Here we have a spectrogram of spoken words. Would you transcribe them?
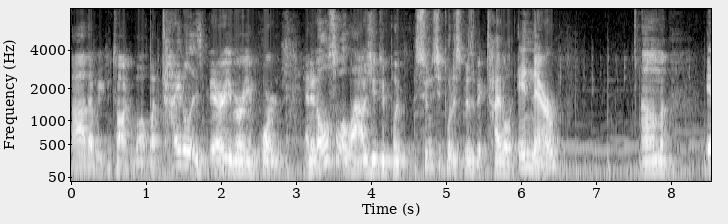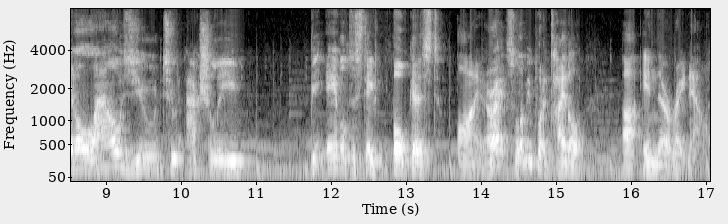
uh, that we can talk about. But title is very, very important. And it also allows you to put, as soon as you put a specific title in there, um, it allows you to actually be able to stay focused on it. All right, so let me put a title uh, in there right now.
